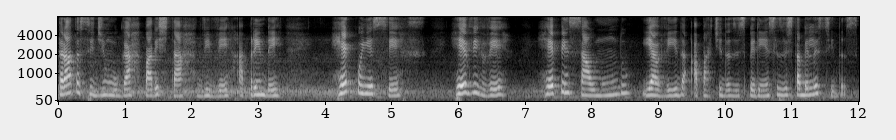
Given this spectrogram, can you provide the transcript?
Trata-se de um lugar para estar, viver, aprender, reconhecer, reviver, repensar o mundo e a vida a partir das experiências estabelecidas.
